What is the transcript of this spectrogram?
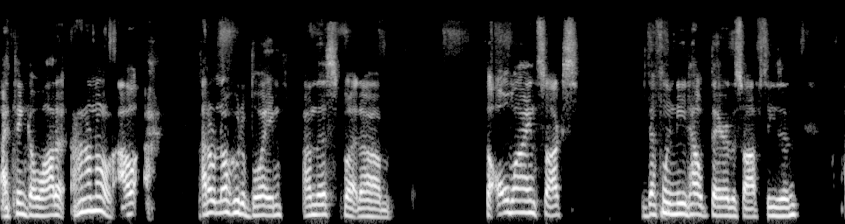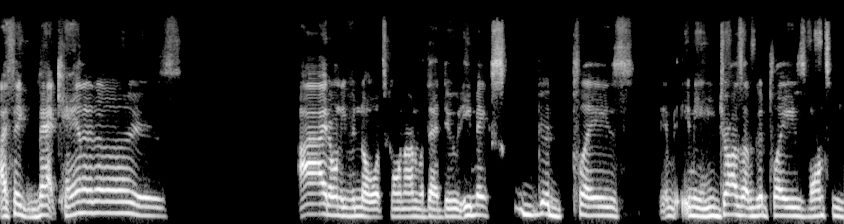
I think a lot of I don't know. I'll, I don't know who to blame on this, but um, the O line sucks. Definitely need help there this offseason. I think Matt Canada is. I don't even know what's going on with that dude. He makes good plays. I mean, he draws up good plays once in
